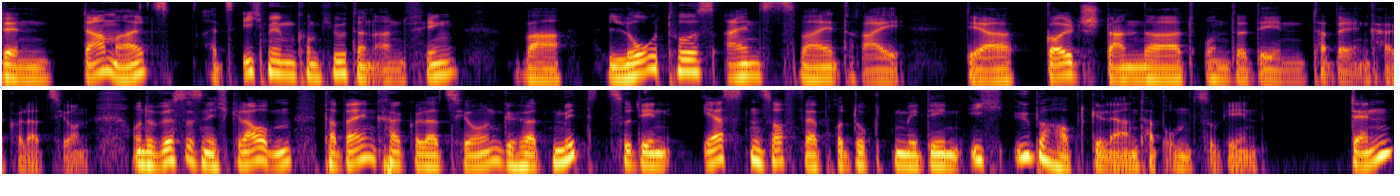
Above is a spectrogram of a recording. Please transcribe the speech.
Denn damals, als ich mit dem Computern anfing, war Lotus 123 der Goldstandard unter den Tabellenkalkulationen. Und du wirst es nicht glauben, Tabellenkalkulation gehört mit zu den ersten Softwareprodukten, mit denen ich überhaupt gelernt habe, umzugehen. Denn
